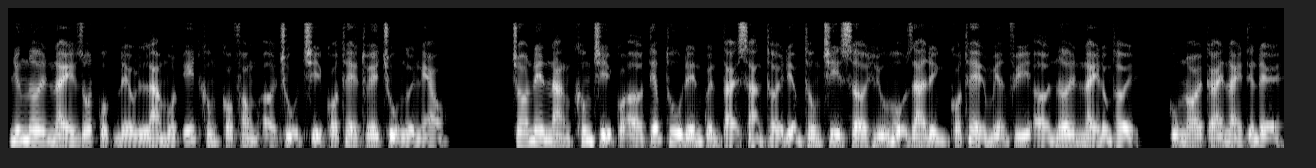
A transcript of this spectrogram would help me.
nhưng nơi này rốt cuộc đều là một ít không có phòng ở trụ chỉ có thể thuê trụ người nghèo. Cho nên nàng không chỉ có ở tiếp thu đến quyền tài sản thời điểm thông chi sở hữu hộ gia đình có thể miễn phí ở nơi này đồng thời, cũng nói cái này tiền đề.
